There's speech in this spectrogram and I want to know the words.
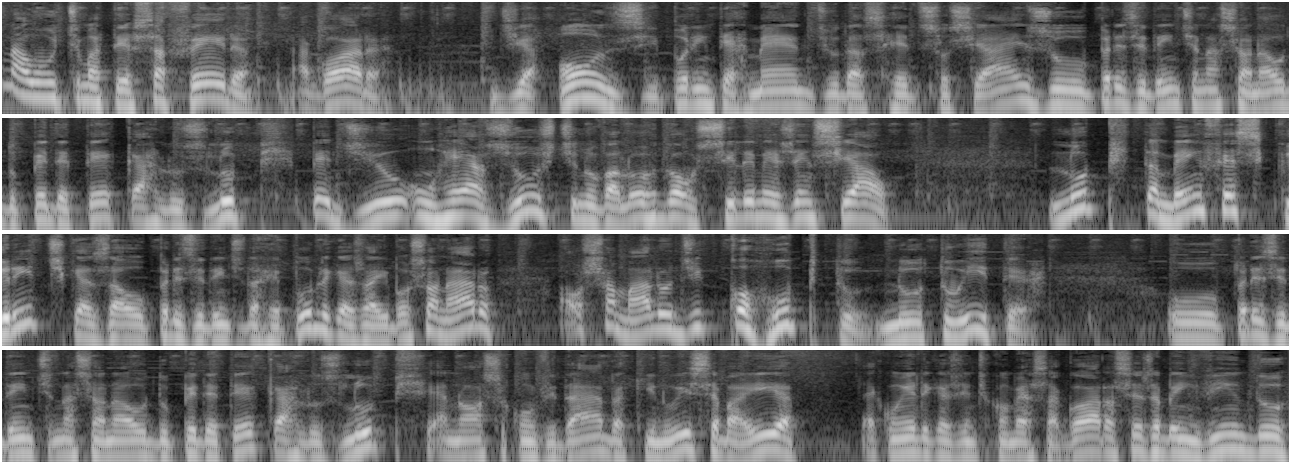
Na última terça-feira, agora, dia 11, por intermédio das redes sociais, o presidente nacional do PDT, Carlos Lupe, pediu um reajuste no valor do auxílio emergencial. Lupe também fez críticas ao presidente da República, Jair Bolsonaro, ao chamá-lo de corrupto no Twitter. O presidente nacional do PDT, Carlos Lupe, é nosso convidado aqui no Issa Bahia. É com ele que a gente conversa agora. Seja bem-vindo.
